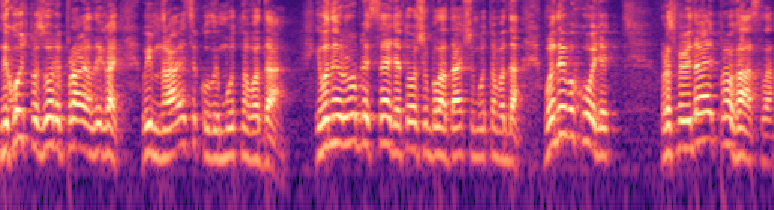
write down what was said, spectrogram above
Не хочуть прозорі правила грати. Їм подобається, коли мутна вода. І вони роблять все для того, щоб була далі мутна вода. Вони виходять, розповідають про гасла,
